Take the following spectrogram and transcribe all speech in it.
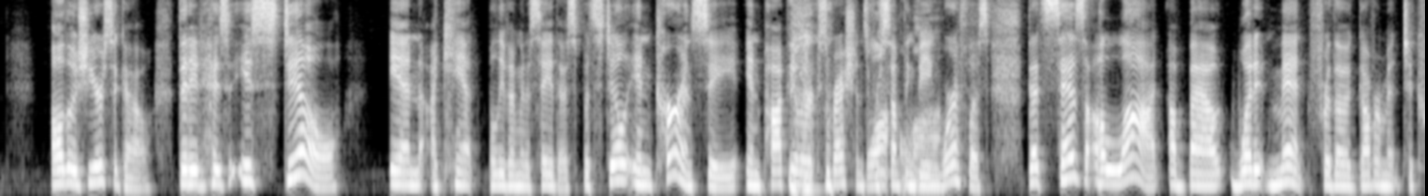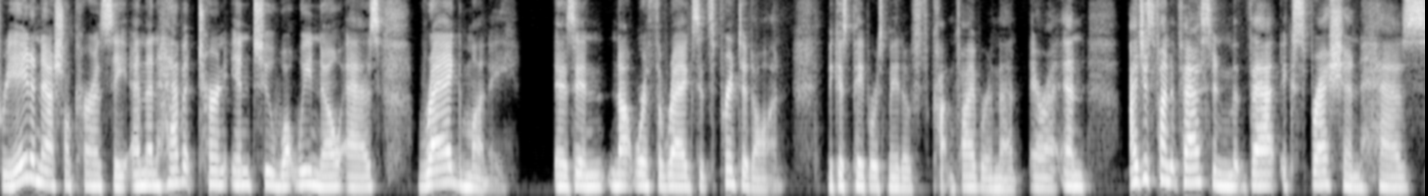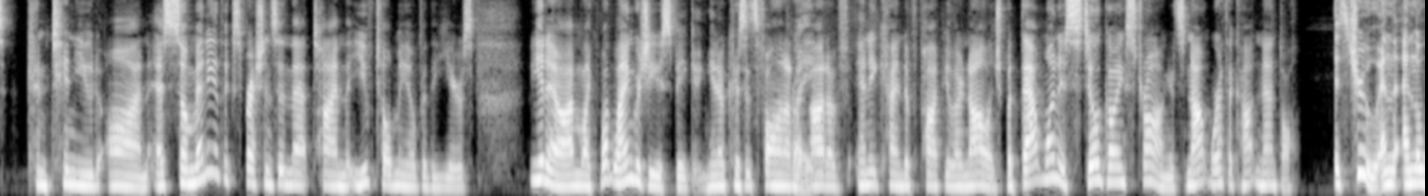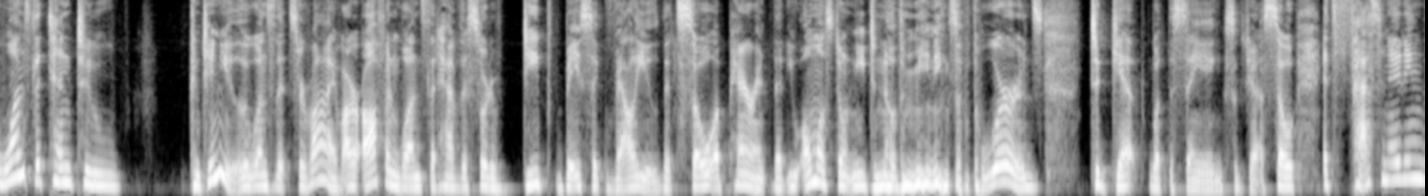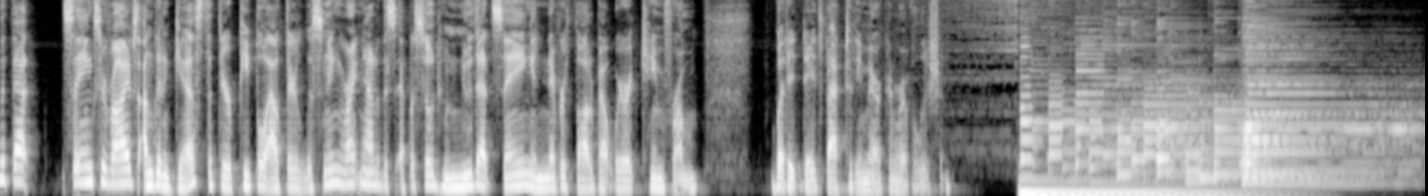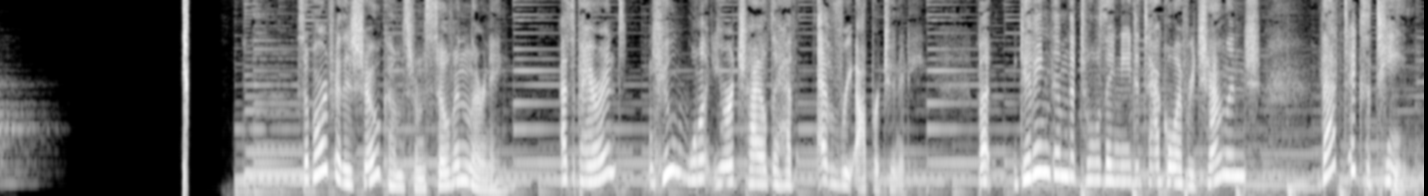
all those years ago, that it has is still in I can't believe I'm going to say this, but still in currency in popular expressions for something being worthless. That says a lot about what it meant for the government to create a national currency and then have it turn into what we know as rag money, as in not worth the rags it's printed on, because paper was made of cotton fiber in that era. And I just find it fascinating that that expression has continued on as so many of the expressions in that time that you've told me over the years you know, I'm like, what language are you speaking? You know, because it's fallen out, right. of, out of any kind of popular knowledge. But that one is still going strong. It's not worth a continental. It's true. And, and the ones that tend to continue, the ones that survive, are often ones that have this sort of deep, basic value that's so apparent that you almost don't need to know the meanings of the words to get what the saying suggests. So it's fascinating that that saying survives, I'm going to guess that there are people out there listening right now to this episode who knew that saying and never thought about where it came from. But it dates back to the American Revolution. Support for this show comes from Sylvan Learning. As a parent, you want your child to have every opportunity, but giving them the tools they need to tackle every challenge, that takes a team.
